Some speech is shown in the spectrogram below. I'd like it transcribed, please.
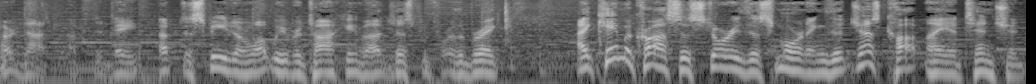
or not up to date, up to speed on what we were talking about just before the break. I came across a story this morning that just caught my attention.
